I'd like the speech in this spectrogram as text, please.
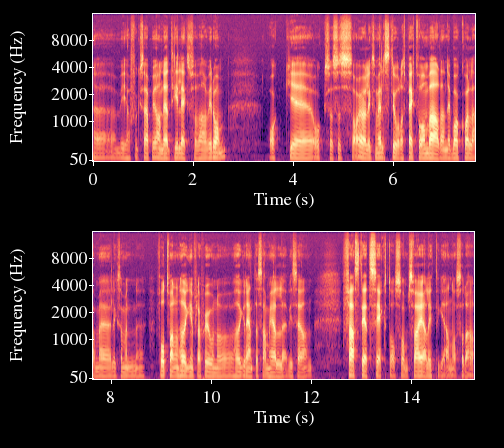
Eh, vi har fokuserat på att göra en del tilläggsförvärv i dem. Och eh, också så, så har jag liksom väldigt stor respekt för omvärlden. Det är bara att kolla med liksom en eh, fortfarande en hög inflation och högräntesamhälle. Vi ser en fastighetssektor som svajar lite grann och sådär.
